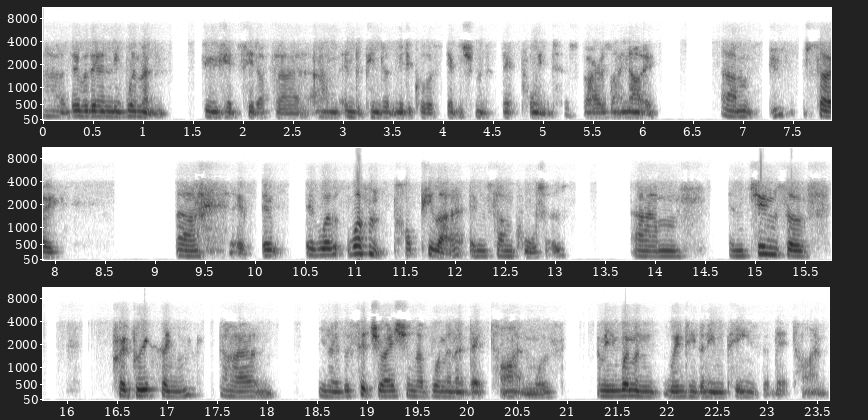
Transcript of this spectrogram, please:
uh, they were the only women who had set up an um, independent medical establishment at that point, as far as I know. Um, so uh, it, it, it was, wasn't popular in some quarters. Um, in terms of progressing, uh, you know, the situation of women at that time was, I mean, women weren't even MPs at that time,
